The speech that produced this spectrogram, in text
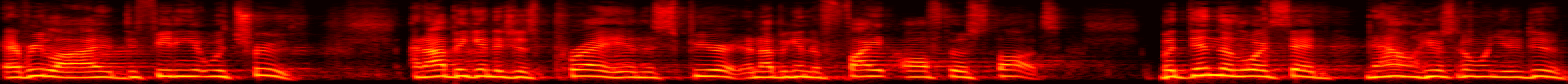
every lie, defeating it with truth. And I began to just pray in the spirit and I began to fight off those thoughts. But then the Lord said, Now here's what I want you to do.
